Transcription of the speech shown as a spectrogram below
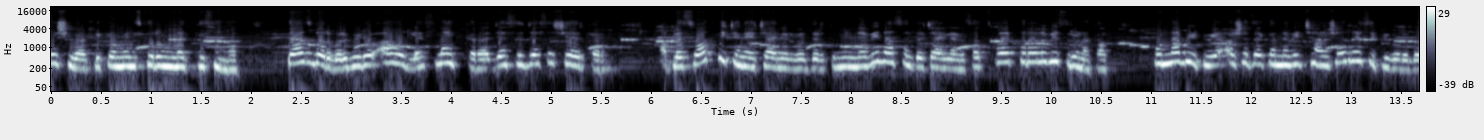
कशी वाटली? कमेंट्स करून नक्की सांगा. त्याचबरोबर व्हिडिओ आवडल्यास लाईक करा जास्तीत जास्त शेअर करा. आपल्या स्वाद किचन या चॅनलवर जर तुम्ही नवीन असाल तर चॅनलला सबस्क्राईब करायला विसरू नका. पुन्हा भेटूया अशाच एका नवीन छानशा रेसिपी बरोबर.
